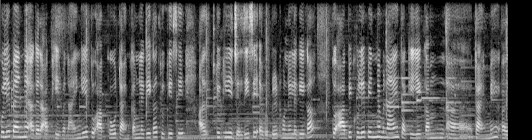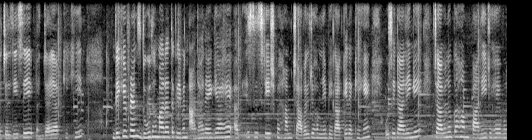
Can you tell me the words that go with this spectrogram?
खुले पैन में अगर आप खीर बनाएँगे तो आपको टाइम कम लगेगा क्योंकि इसे क्योंकि ये जल्दी से एवोपरेट होने लगेगा। तो आप भी खुले पैन में बनाएँ ताकि ये कम टाइम में जल्दी से बन जाए आपकी खीर। देखिए फ्रेंड्स दूध हमारा तकरीबन आधा रह गया है। अब इस स्टेज पर हम चावल जो हमने भिगा के रखे हैं, उसे डालेंगे। चावलों का हम पानी जो है, वो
